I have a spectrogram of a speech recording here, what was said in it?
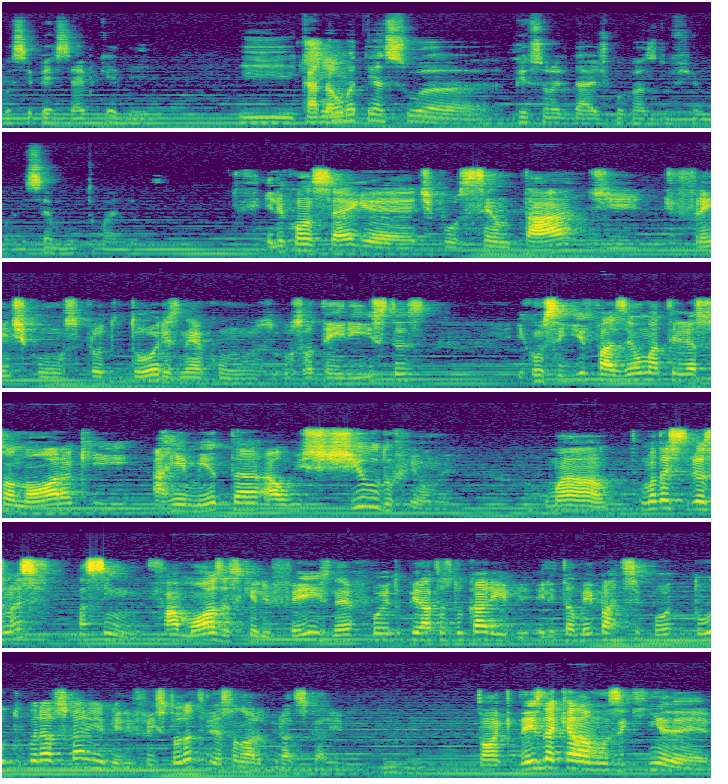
você percebe que é dele. E cada Sim. uma tem a sua personalidade por causa do filme, mano. Isso é muito maneiro. Ele consegue, é, tipo, sentar de, de frente com os produtores, né, com os, os roteiristas, e conseguir fazer uma trilha sonora que arremeta ao estilo do filme. Uma, uma das trilhas mais, assim, famosas que ele fez, né, foi do Piratas do Caribe. Ele também participou todo do Piratas do Caribe, ele fez toda a trilha sonora do Piratas do Caribe. Uhum. Então, desde aquela musiquinha, é,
